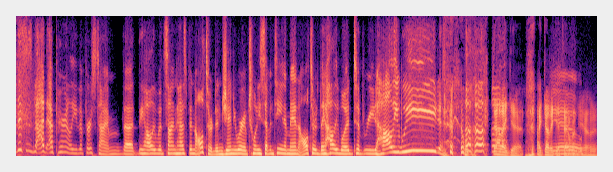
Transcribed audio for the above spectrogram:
this is not apparently the first time that the Hollywood sign has been altered. In January of 2017, a man altered the Hollywood to read Hollyweed. that I get. I gotta get that one. Ew. Yeah.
